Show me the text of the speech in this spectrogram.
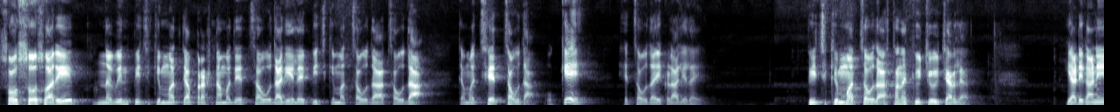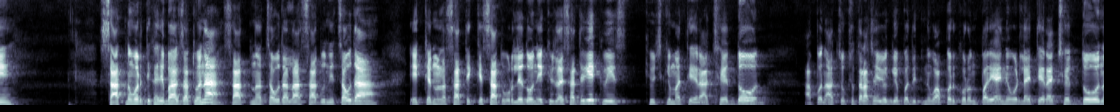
सो सो सॉरी नवीन पीची किंमत त्या प्रश्नामध्ये चौदा दिली आहे. पीची किंमत चौदा चौदा. त्यामुळे छेद चौदा. ओके? हे चौदा इकडं आलेलं आहे. पीची किंमत चौदा असताना क्यूची विचारल्यात. या ठिकाणी सातनं वरती खाली भाग जातो आहे ना सातनं चौदाला सात चौदा. एक्क्याण्णवला सात एक्के सात उरले दोन एकवीसला सात एक एकवीस. क्यूची किंमत तेरा छेद दोन. आपण अचूक सूत्राचा योग्य पद्धतीने वापर करून पर्याय निवडला आहे तेरा छेद दोन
